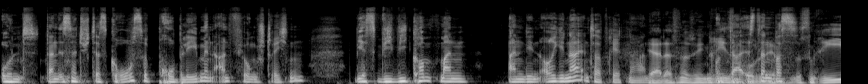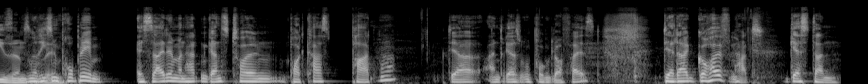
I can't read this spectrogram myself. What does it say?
Und dann ist natürlich das große Problem in Anführungsstrichen, jetzt, wie, wie kommt man an den Originalinterpreten ran? Ja, das ist natürlich ein Und da Riesenproblem. ist dann was- das ist ein Riesenproblem. Ist ein Riesenproblem. Es sei denn, man hat einen ganz tollen Podcast-Partner, der Andreas U. Loff heißt, der da geholfen hat. Gestern.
